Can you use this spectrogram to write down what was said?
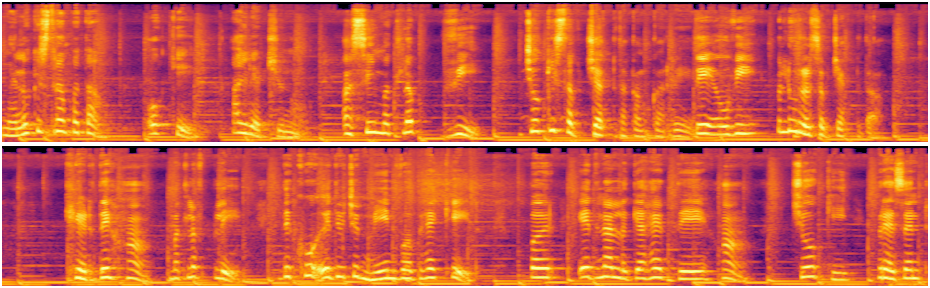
ਮੈਨੂੰ ਕਿਸ ਤਰ੍ਹਾਂ ਪਤਾ? Okay I let you know ਅਸੀਂ ਮਤਲਬ ਵੀ ਜੋ ਕਿ ਸਬਜੈਕਟ ਦਾ ਕੰਮ ਕਰ ਰਹੇ। ਤੇ ਉਹ ਵੀ ਪਲੂਰਲ ਸਬਜੈਕਟ ਦਾ। ਖੇਡਦੇ ਹਾਂ, ਮਤਲਬ ਪਲੇ ਦੇਖੋ, ਇਹਦੇ ਵਿੱਚ ਮੇਨ ਵਰਬ ਹੈ ਖੇਡ। ਪਰ ਇਹਦੇ ਨਾਲ ਲੱਗਿਆ ਹੈ ਦੇ, ਹਾਂ, ਜੋ ਕਿ ਪ੍ਰੈਜ਼ੈਂਟ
